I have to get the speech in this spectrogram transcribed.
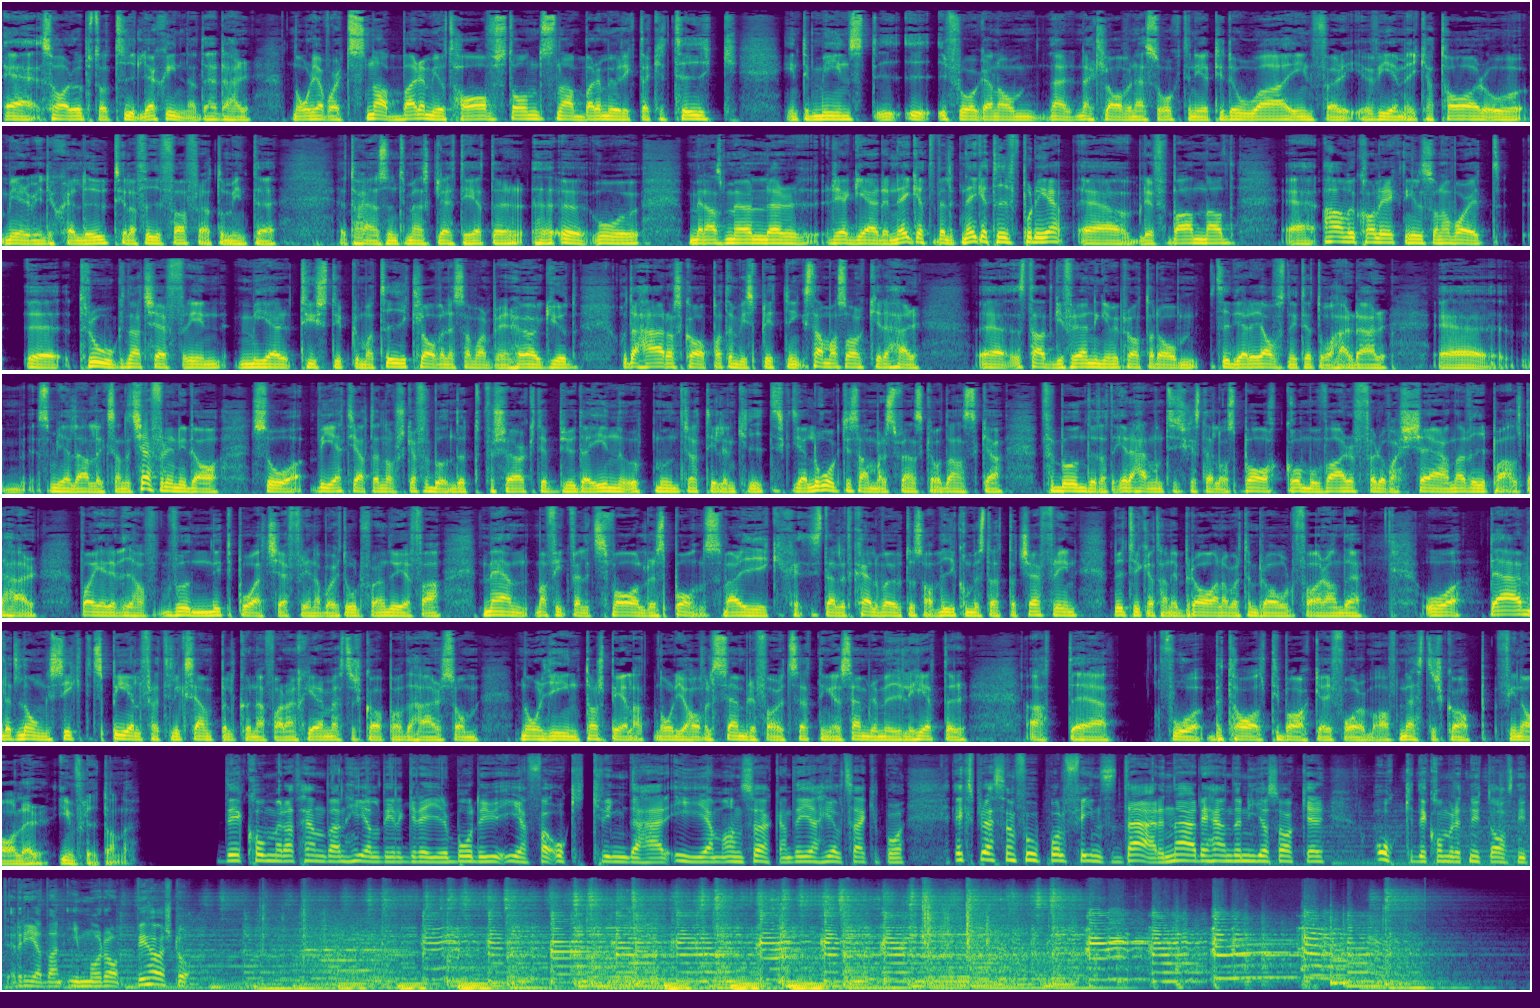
eh, så har det uppstått tydliga skillnader där Norge har varit snabbare med att ta avstånd, snabbare med att rikta kritik, inte minst i, i, i frågan om när, när Klaveness åkte ner till Doha inför VM i Qatar och mer eller mindre skällde ut hela Fifa för att de inte eh, tar hänsyn till mänskliga rättigheter. Eh, eh Medan Möller reagerade negativt, väldigt negativt på det, eh, blev förbannad. Eh, han och Karl-Erik Nilsson har varit eh, trogna Chefrin, mer tyst diplomati, klaven nästan varit mer högljudd. Och det här har skapat en viss splittring. Samma sak i det här eh, stadgeförändringen vi pratade om tidigare i avsnittet då här där, eh, som gäller Alexander Chefrin idag, så vet jag att det norska förbundet försökte bjuda in och uppmuntra till en kritisk dialog tillsammans med svenska och danska förbundet. Att är det här någonting vi ska ställa oss bakom och varför och vad tjänar vi på allt det här? Vad är det vi har vunnit på att Chefrin har varit ordförande i Uefa? Men man fick väldigt sval respons. Sverige gick istället själva ut och sa vi kommer stötta Chefrin. Vi tycker att han är bra, han har varit en bra ordförande. Och det är väl ett långsiktigt spel för att till exempel kunna få arrangera mästerskap av det här som Norge inte har spelat. Norge har väl sämre förutsättningar, sämre möjligheter att eh, få betalt tillbaka i form av mästerskap, finaler, inflytande. Det kommer att hända en hel del grejer både i Uefa och kring det här EM-ansökan. Det är jag helt säker på. Expressen Fotboll finns där när det händer nya saker och det kommer ett nytt avsnitt redan imorgon. Vi hörs då!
